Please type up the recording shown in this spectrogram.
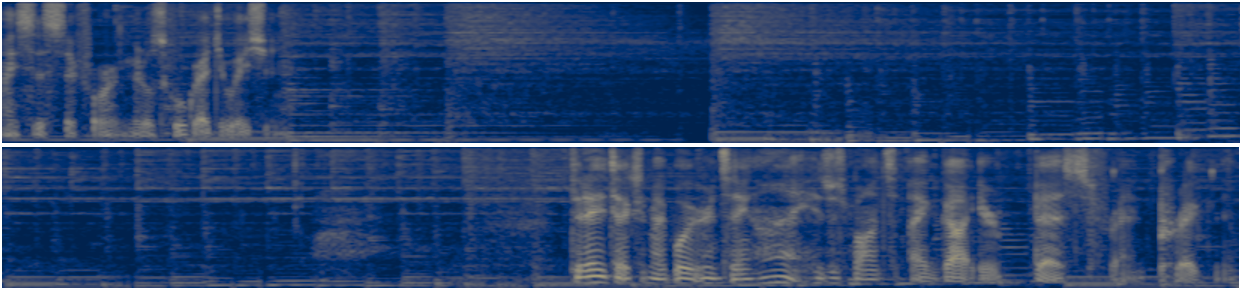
my sister for her middle school graduation. Today I texted my boyfriend saying hi. His response, I got your best friend pregnant.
